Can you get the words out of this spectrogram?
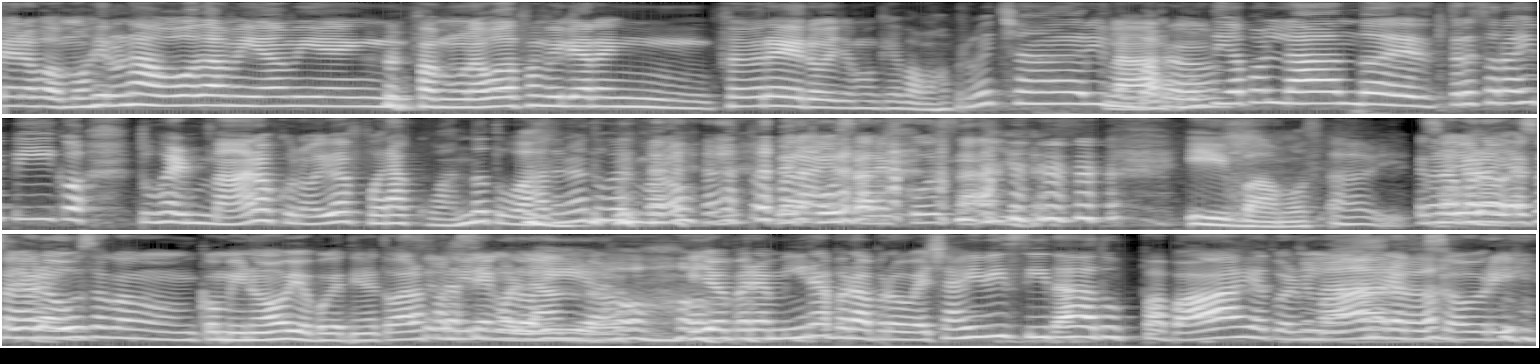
pero vamos a ir a una boda mía, mía en una boda familiar en febrero. Y yo como que vamos a aprovechar y nos Claro. vamos un día por Orlando de tres horas y pico. Tus hermanos, que uno vive fuera, ¿cuándo tú vas a tener a tus hermanos juntos La excusa, la excusa. Y vamos ahí. Eso, Bueno, yo, lo, eso yo lo uso con, con mi novio porque tiene toda la Sí, la familia en. Orlando. Y yo, pero mira, pero aprovechas y visitas a tus papás y a tu hermano y a Claro. tu sobrino.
